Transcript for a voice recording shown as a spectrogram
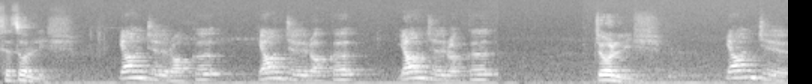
ছেচল্লিশ 46 46 46 চল্লিশ 40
